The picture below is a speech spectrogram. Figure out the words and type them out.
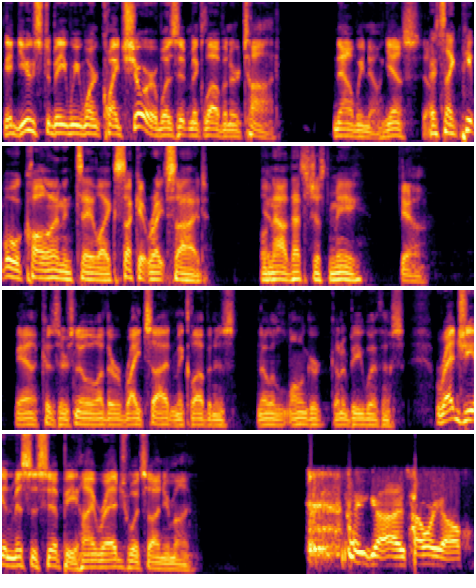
it used to be we weren't quite sure was it McLovin or Todd. Now we know. Yes. it's like people will call in and say like "suck it right side." Well, now that's just me. Yeah. Yeah, because there's no other right side. McLovin is no longer going to be with us. Reggie in Mississippi. Hi, Reg. What's on your mind? Hey guys, how are y'all?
